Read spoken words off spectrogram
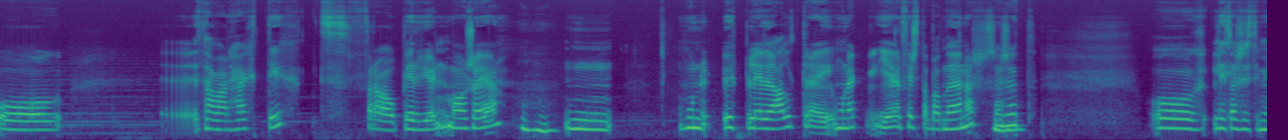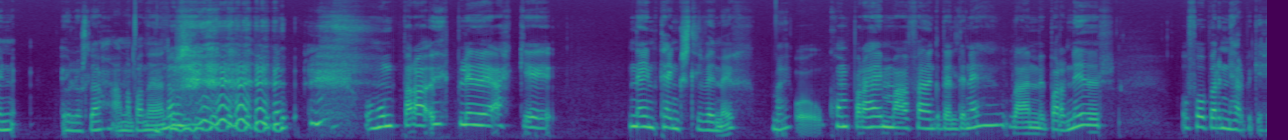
og e, það var hektikt frá byrjun, má ég segja. Mm, hún uppleiði aldrei, hún ég er fyrsta barnið hennar, sem sagt, og litla sýstu mín auðljóslega, annar barnið hennar. Og hún bara uppleiði ekki neinn tengsl við mig. Nei, og kom bara heima að fæðingadeildinni, laði mig bara niður og fóð bara inn í herbyggi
